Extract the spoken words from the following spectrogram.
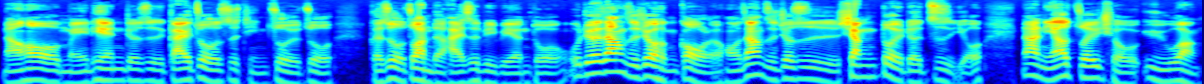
然后每天就是该做的事情做一做，可是我赚的还是比别人多，我觉得这样子就很够了哦，这样子就是相对的自由。那你要追求欲望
